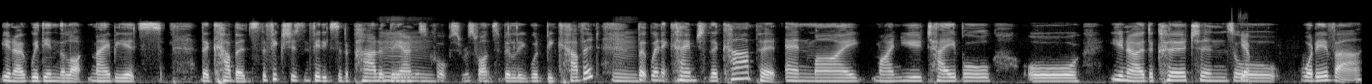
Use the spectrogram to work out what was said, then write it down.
you know, within the lot, maybe it's the cupboards, the fixtures and fittings that are part of mm. the owner's corp's responsibility would be covered. Mm. But when it came to the carpet and my my new table or you know the curtains or yep whatever,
